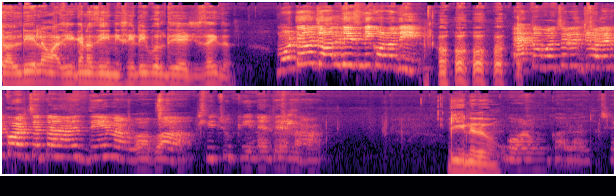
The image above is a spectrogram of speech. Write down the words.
জল দিয়ে এলাম আজকে কেন দিইনি? সেটাই বলতে চাইছিস তাই তো? মোটেও জল দিসনি কোনোদিন। এত বছরের জলের খরচাটা দে না বাবা। কিছু কিনে দে না। কি কিনে দেবো? গরমকাল আছে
